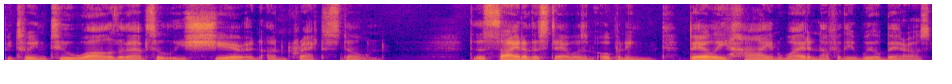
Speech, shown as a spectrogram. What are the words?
between two walls of absolutely sheer and uncracked stone. To the side of the stair was an opening barely high and wide enough for the wheelbarrows,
